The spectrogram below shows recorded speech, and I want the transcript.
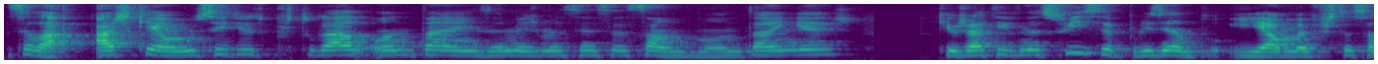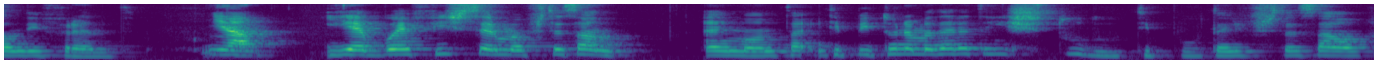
sei lá, acho que é um sítio de Portugal onde tens a mesma sensação de montanhas que eu já tive na Suíça, por exemplo, e é uma vegetação diferente. Yeah. E é bué fixe ser uma vegetação em montanha. Tipo, e tu na Madeira tens tudo. Tipo, tens vegetação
